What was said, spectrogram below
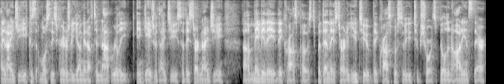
an IG because most of these creators are young enough to not really engage with IG, so they start an IG. Um, maybe they they cross post, but then they start a YouTube. They cross post their YouTube Shorts, build an audience there.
